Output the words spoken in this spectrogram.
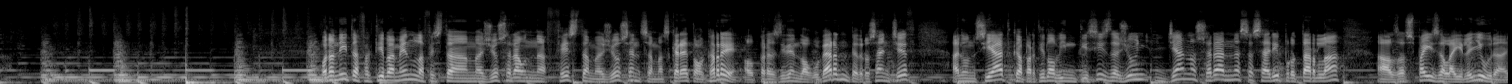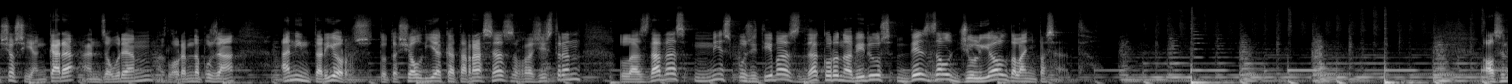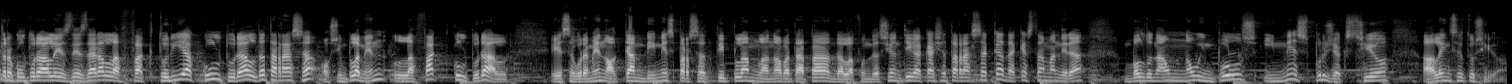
Bona nit. Efectivament, la festa major serà una festa major sense mascareta al carrer. El president del govern, Pedro Sánchez, ha anunciat que a partir del 26 de juny ja no serà necessari portar-la als espais a l'aire lliure. Això sí, encara ens haurem, ens l'haurem de posar en interiors. Tot això el dia que a Terrassa es registren les dades més positives de coronavirus des del juliol de l'any passat. El Centre Cultural és des d'ara la Factoria Cultural de Terrassa o simplement la FAC Cultural. És segurament el canvi més perceptible amb la nova etapa de la Fundació Antiga Caixa Terrassa que d'aquesta manera vol donar un nou impuls i més projecció a la institució.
